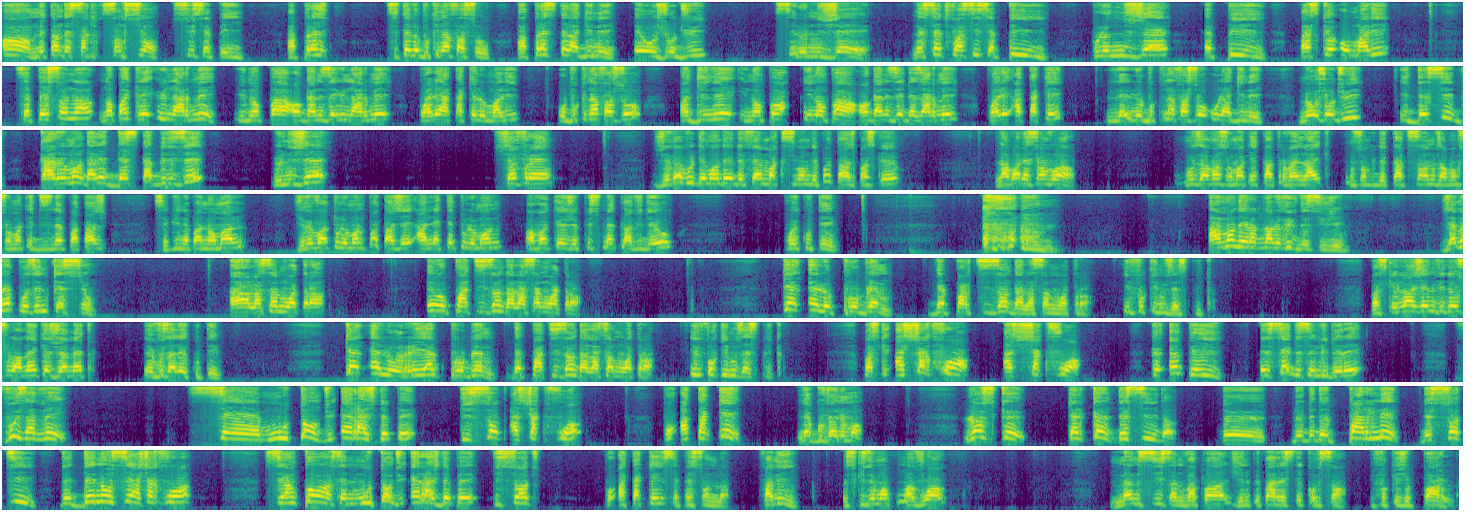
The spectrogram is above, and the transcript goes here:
en mettant des sanctions sur ces pays. Après, c'était le Burkina Faso. Après, c'était la Guinée. Et aujourd'hui, c'est le Niger. Mais cette fois-ci, c'est pire. Pour le Niger, est pire. Parce qu'au Mali, ces personnes-là n'ont pas créé une armée. Ils n'ont pas organisé une armée pour aller attaquer le Mali. Au Burkina Faso, en Guinée, ils n'ont pas, pas organisé des armées pour aller attaquer le Burkina Faso ou la Guinée. Mais aujourd'hui, ils décident carrément d'aller déstabiliser le Niger. Chers frères, je vais vous demander de faire un maximum de partage parce que la voix des sans-voix, nous avons seulement que 80 likes, nous sommes plus de 400, nous avons seulement que 19 partages, ce qui n'est pas normal. Je vais voir tout le monde partager, alerter tout le monde avant que je puisse mettre la vidéo pour écouter. avant de rentrer dans le vif du sujet, j'aimerais poser une question à Alassane Ouattara et aux partisans d'Alassane Ouattara. Quel est le problème des partisans d'Alassane Ouattara? Il faut qu'ils nous expliquent. Parce que là, j'ai une vidéo sous la main que je vais mettre et vous allez écouter. Quel est le réel problème des partisans d'Alassane Ouattara? Il faut qu'ils nous expliquent. Parce qu'à chaque fois, à chaque fois qu'un pays essaie de se libérer, vous avez ces moutons du RHDP qui sautent à chaque fois pour attaquer les gouvernements. Lorsque quelqu'un décide de, de, de, parler, de sortir, de dénoncer à chaque fois, c'est encore ces moutons du RHDP qui sortent pour attaquer ces personnes-là. Famille, excusez-moi pour ma voix. Même si ça ne va pas, je ne peux pas rester comme ça. Il faut que je parle.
